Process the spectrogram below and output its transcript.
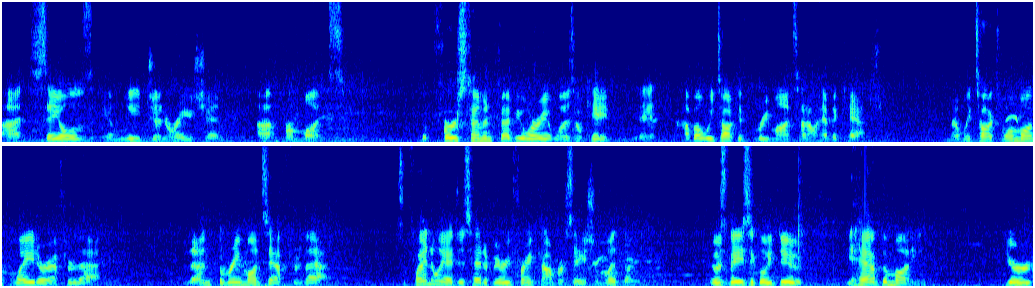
uh, sales and lead generation uh, for months. The first time in February, it was okay. Eh, how about we talk in three months? I don't have the cash. And then we talked one month later after that. Then three months after that. So finally, I just had a very frank conversation with him. It was basically, dude, you have the money, you're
